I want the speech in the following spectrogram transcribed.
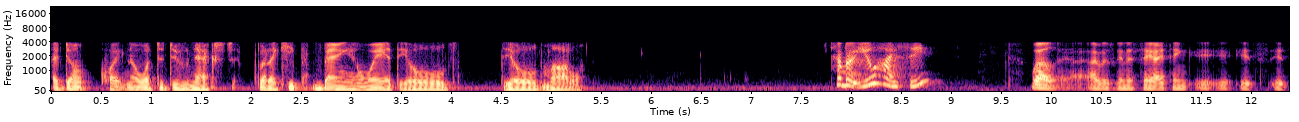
I don't quite know what to do next. But I keep banging away at the old the old model. How about you, Hi C? Well, I was going to say I think it's it's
